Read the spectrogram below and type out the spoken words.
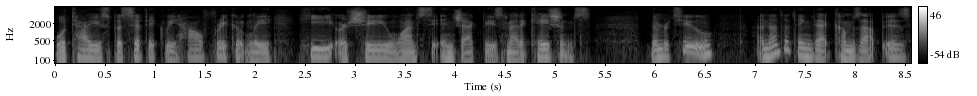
will tell you specifically how frequently he or she wants to inject these medications. Number two, another thing that comes up is,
